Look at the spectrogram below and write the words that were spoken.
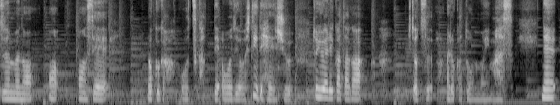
Zoom の音声録画を使ってオーディオシティで編集というやり方が一つあるかと思います。で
